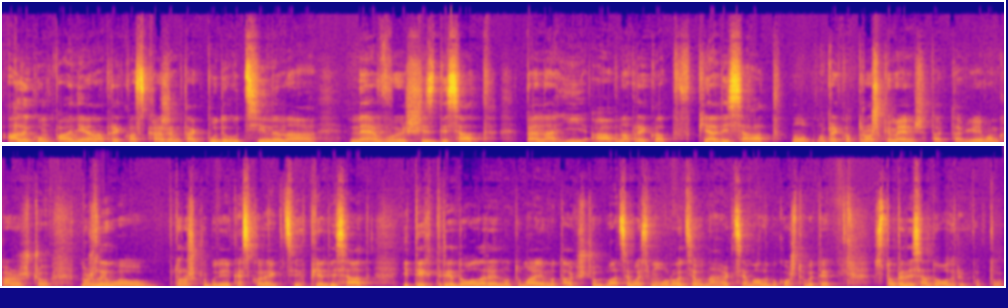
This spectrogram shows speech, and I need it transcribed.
але компанія, наприклад, скажімо так, буде оцінена не в 60 P на I, а, наприклад, в 50, ну, наприклад, трошки менше, так так я вам кажу, що можливо трошки буде якась корекція в 50 і тих 3 долари, ну то маємо так, що в 28 році одна акція мала би коштувати 150 доларів. Тобто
